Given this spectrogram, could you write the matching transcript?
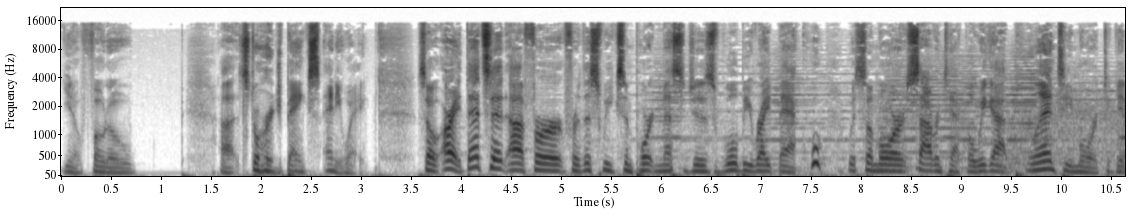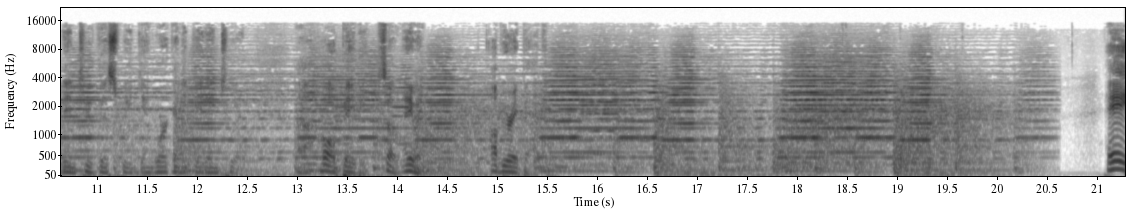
you know, photo uh, storage banks anyway. So, all right, that's it uh, for for this week's important messages. We'll be right back whew, with some more sovereign tech. Well, we got plenty more to get into this week, and we're going to get into it. Uh, oh, baby. So, anyway, I'll be right back. Hey,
